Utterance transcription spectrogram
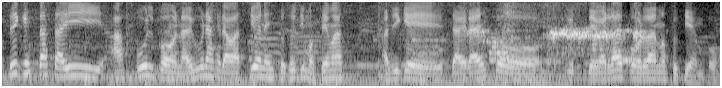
Sé que estás ahí a full con algunas grabaciones, estos últimos temas, así que te agradezco de verdad por darnos tu tiempo.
